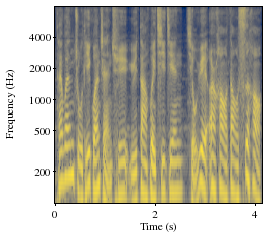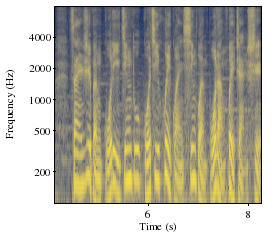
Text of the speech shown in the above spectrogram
台湾主题馆展区于大会期间，九月二号到四号，在日本国立京都国际会馆新馆博览会展示，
